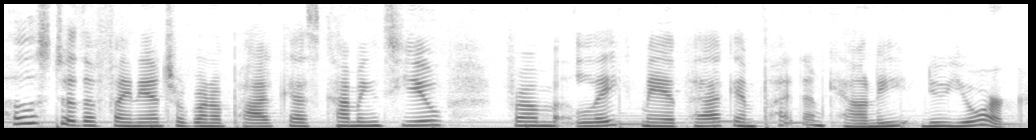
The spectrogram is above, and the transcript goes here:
host of the Financial Grown Up podcast, coming to you from Lake Mahopac in Putnam County, New York.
